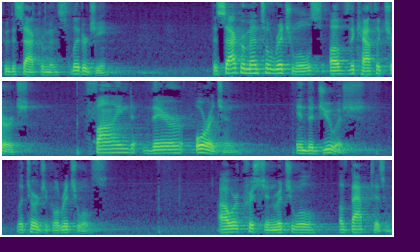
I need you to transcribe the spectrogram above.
through the sacrament's liturgy. The sacramental rituals of the Catholic Church find their origin in the Jewish liturgical rituals. Our Christian ritual of baptism,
